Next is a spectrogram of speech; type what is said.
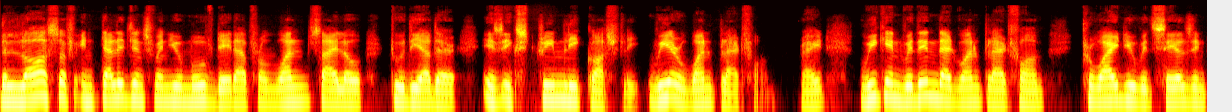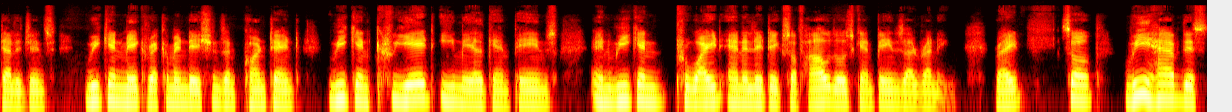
The loss of intelligence when you move data from one silo to the other is extremely costly. We are one platform, right? We can, within that one platform, provide you with sales intelligence we can make recommendations on content we can create email campaigns and we can provide analytics of how those campaigns are running right? So we have this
